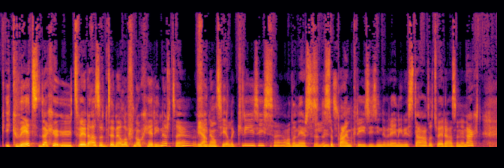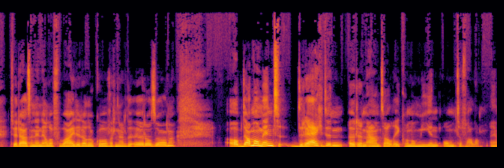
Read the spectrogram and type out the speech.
ik weet dat je u 2011 nog herinnert. Hè? Financiële crisis. Hè? We hadden eerst de subprime-crisis in de Verenigde Staten, 2008. 2011 waaide dat ook over naar de eurozone. Op dat moment dreigden er een aantal economieën om te vallen. Hè?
